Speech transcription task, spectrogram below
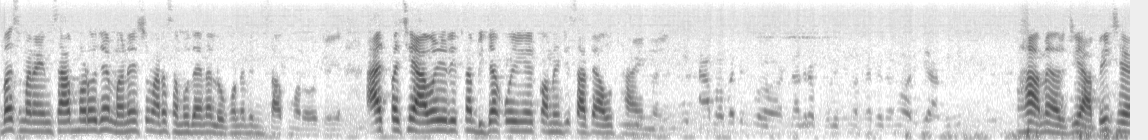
બસ મને ઇન્સાફ મળવો જોઈએ, મને શું મારા સમુદાયના લોકોને બી ઇન્સાફ મળવો જોઈએ. આજ પછી આવી રીતના બીજા કોઈ કોમ્યુનિટી સાથે આવું થાય નહીં. હા, મેં અરજી આપી છે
